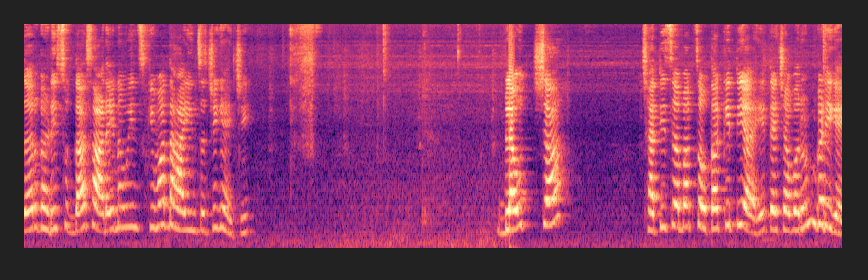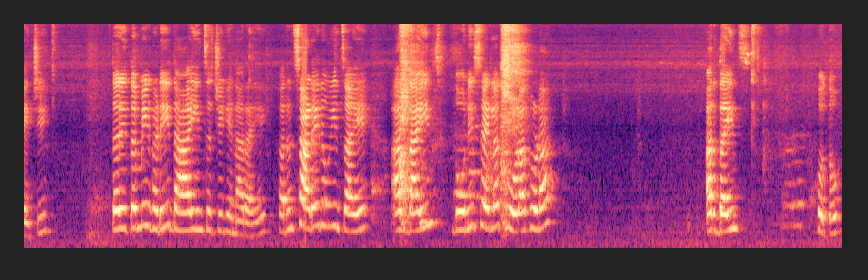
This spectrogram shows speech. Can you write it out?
तर घडी सुद्धा साडे नऊ इंच किंवा दहा इंचची घ्यायची. ब्लाऊजच्या छातीचा भाग चौथा किती आहे त्याच्यावरून घडी घ्यायची. तर इथं मी घडी दहा इंचची घेणार आहे. कारण साडे नऊ इंच आहे. अर्धा इंच दोन्ही साईडला थोडा थोडा अर्धा इंच होतो.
